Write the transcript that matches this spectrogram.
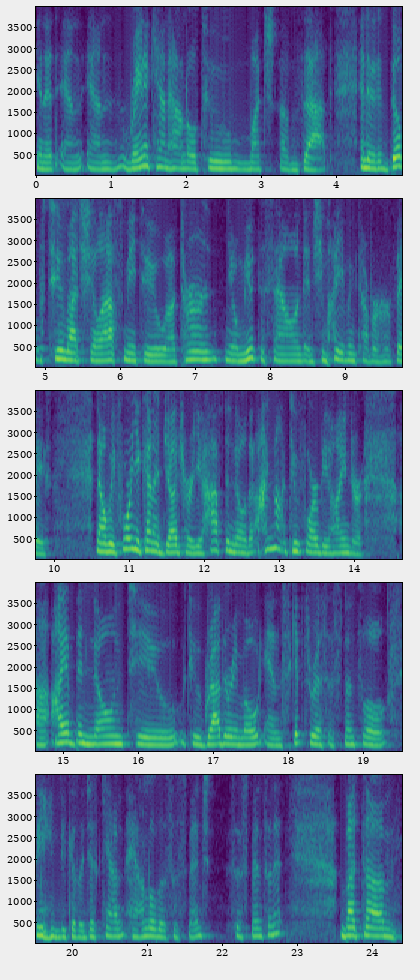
in it, and, and Raina can't handle too much of that. And if it builds too much, she'll ask me to uh, turn, you know, mute the sound, and she might even cover her face. Now, before you kind of judge her, you have to know that I'm not too far behind her. Uh, I have been known to to grab the remote and skip through a suspenseful scene because I just can't handle the suspense suspense in it. But um,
